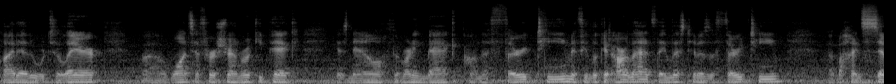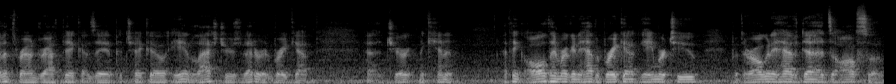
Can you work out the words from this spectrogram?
Clyde Edwards Helaire, uh, once a first round rookie pick, is now the running back on the third team. If you look at Ourlads, they list him as a third team uh, behind seventh round draft pick Isaiah Pacheco and last year's veteran breakout uh, Jerick McKinnon. I think all of them are going to have a breakout game or two, but they're all going to have duds also.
